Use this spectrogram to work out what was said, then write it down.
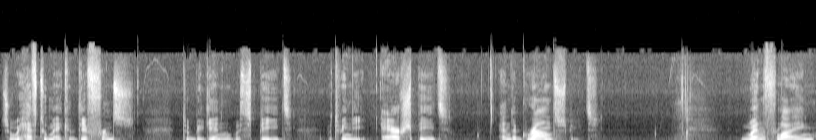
So we have to make a difference to begin with speed between the air speed and the ground speed. When flying,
